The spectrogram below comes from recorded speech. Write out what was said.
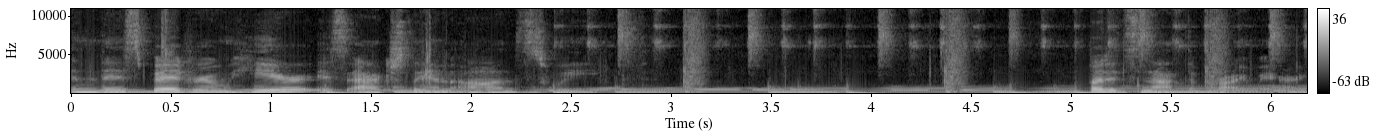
And this bedroom here is actually an ensuite but it's not the primary.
